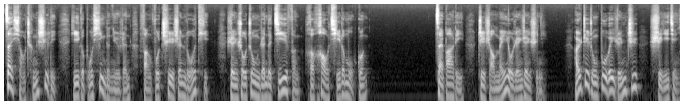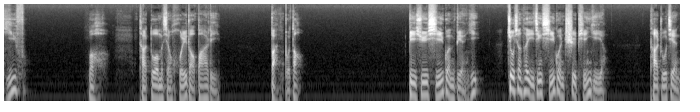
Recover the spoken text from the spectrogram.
在小城市里，一个不幸的女人仿佛赤身裸体，忍受众人的讥讽和好奇的目光。在巴黎，至少没有人认识你，而这种不为人知是一件衣服。哦，他多么想回到巴黎，办不到。必须习惯贬义，就像他已经习惯赤贫一样。他逐渐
